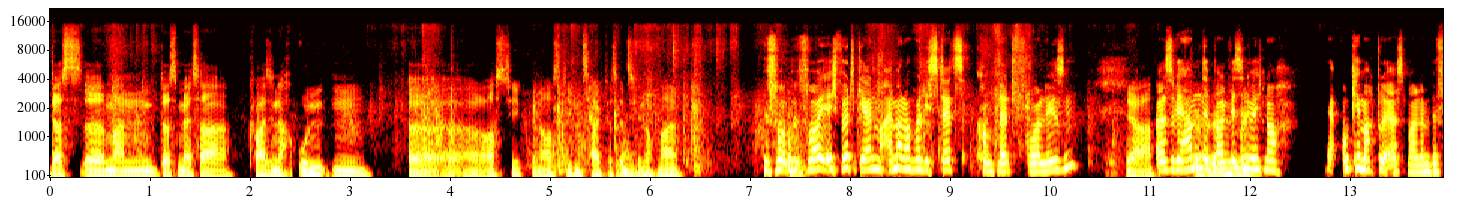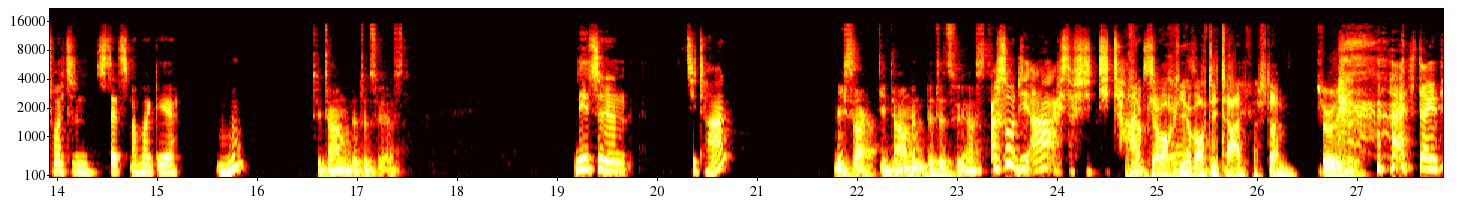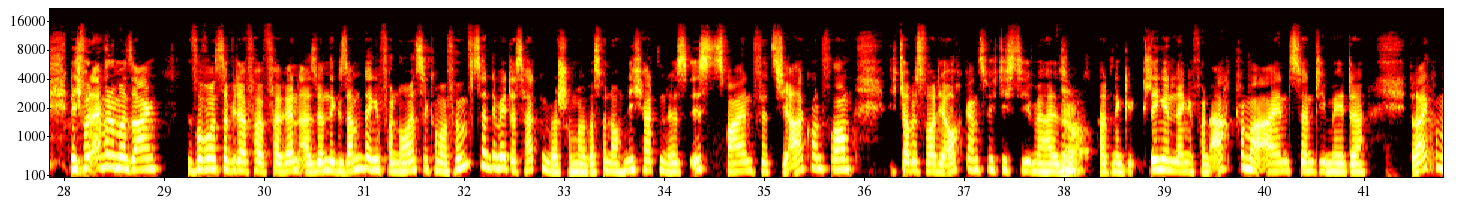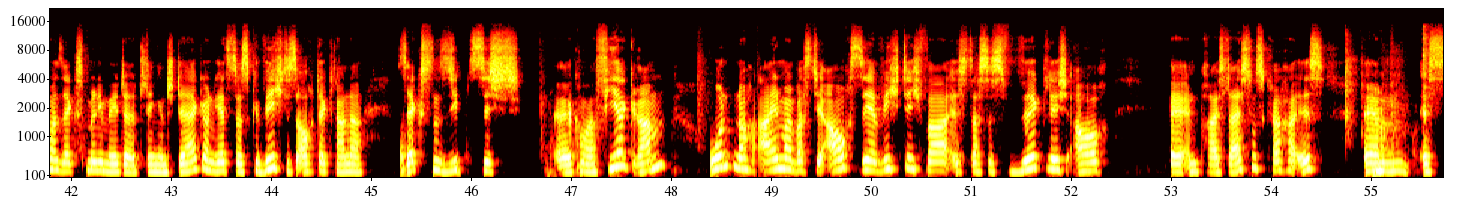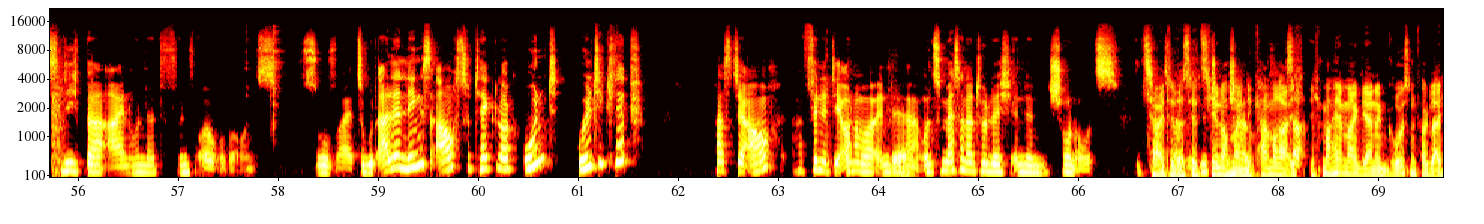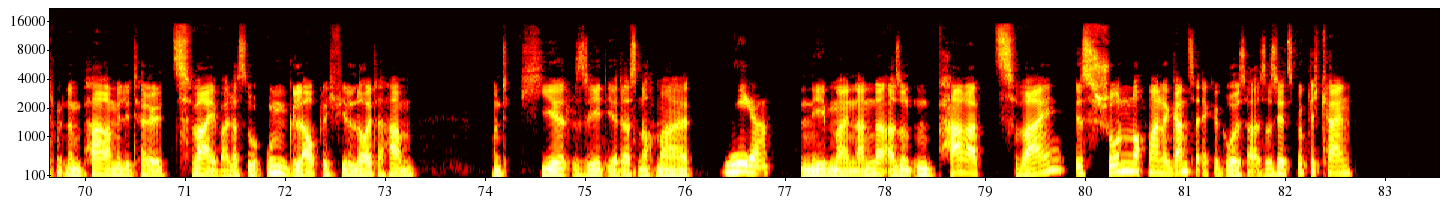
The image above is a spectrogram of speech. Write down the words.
Dass äh, man das Messer quasi nach unten äh, äh, rauszieht. Genau, Steven zeigt das jetzt hier nochmal. Bevor, bevor ich würde gerne einmal nochmal die Stats komplett vorlesen. Ja. Also wir haben, also weil wir sind nämlich noch. Ja, okay, mach du erstmal, dann bevor ich zu den Stats nochmal gehe. Mhm. Die Damen bitte zuerst. Nee, zu den Zitan? Ich sag die Damen bitte zuerst. Ach so, die A. Ah, ich sag die Titan. Ich habe hab auch, hab auch Titan verstanden. Entschuldigung. ich, denke, nee, ich wollte einfach nur mal sagen, bevor wir uns da wieder ver verrennen, also wir haben eine Gesamtlänge von 19,5 cm, das hatten wir schon mal. Was wir noch nicht hatten, ist, ist 42a-konform. Ich glaube, das war dir auch ganz wichtig, Steven. Also ja. hat eine Klingenlänge von 8,1 cm, 3,6 mm Klingenstärke und jetzt das Gewicht ist auch der Knaller 76,4 Gramm. Und noch einmal, was dir auch sehr wichtig war, ist, dass es wirklich auch äh, ein Preis-Leistungskracher ist. Ähm, ja. Es liegt bei 105 Euro bei uns. Soweit, so gut. Alle Links auch zu TechLog und Ulticlip. Passt ja auch. Findet ihr auch nochmal in der, und zum Messer natürlich in den Shownotes. Ich halte das jetzt hier nochmal in die Kamera. So. Ich, ich mache ja mal gerne einen Größenvergleich mit einem Paramilitary 2, weil das so unglaublich viele Leute haben. Und hier seht ihr das nochmal. Mega nebeneinander. Also ein Para 2 ist schon noch mal eine ganze Ecke größer. Es ist jetzt wirklich kein,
